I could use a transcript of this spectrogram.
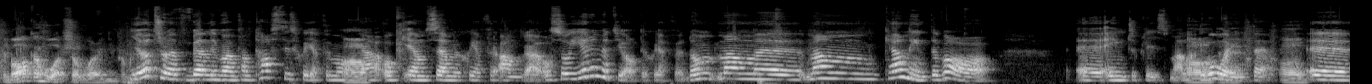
tillbaka hårt så var det inget problem. Jag tror att Benny var en fantastisk chef för många Ja. och en sämre chef för andra. Och så är det med teaterchefer. De, man, eh, man kan inte vara eh, aim to please med alla. Ja, det går nej. inte. Ja. Eh,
